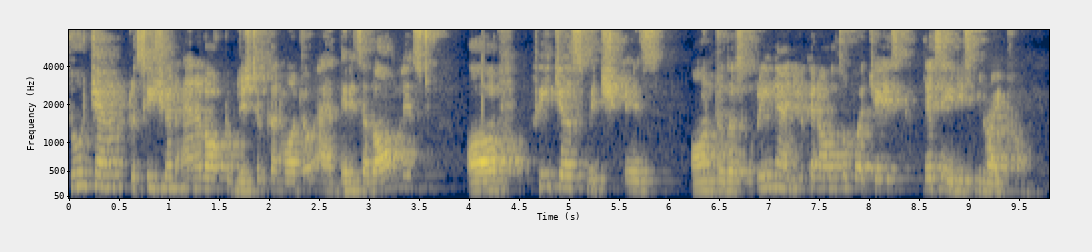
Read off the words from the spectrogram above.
two channel precision analog to digital converter. And there is a long list of features which is onto the screen and you can also purchase this ADC right from here.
